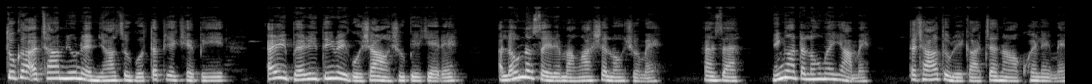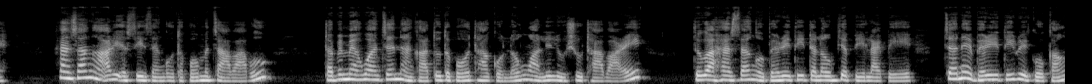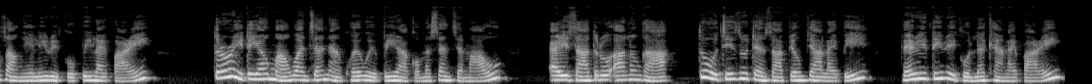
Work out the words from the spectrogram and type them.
သူကအခြားမျိုးနယ်အများစုကိုတက်ပြစ်ခဲ့ပြီးအဲ့ဒီဘယ်ရီသီးတွေကိုရအောင်ယူပေးခဲ့တယ်အလုံး20ထဲမှာငါရှစ်လုံးယူမယ်ဟန်ဆန်မင်းကတလုံးပဲရမယ်တခြားသူတွေကကြံ့နာခွဲလိုက်မယ်ဟန်ဆန်းကအဲ့ဒီအစီအစဉ်ကိုသဘောမကျပါဘူးဒါပေမဲ့ဟွမ်ကျန်းနန်ကသူ့သဘောထားကိုလုံးဝလစ်လူရှုထားပါတယ်သူကဟန်ဆန်းကိုဘယ်ရီတီတလုံးပြစ်ပေးလိုက်ပြီးကျန်တဲ့ဘယ်ရီတီတွေကိုခေါင်းဆောင်ငယ်လေးတွေကိုပေးလိုက်ပါတယ်သူတို့တွေတယောက်မှဟွမ်ကျန်းနန်ခွဲဝေပေးတာကိုမဆန့်ကျင်ပါဘူး အဲဒီစားသူတို့အားလုံးကသူ့ကိုကျေးဇူးတင်စွာပြုံးပြလိုက်ပြီးဘယ်ရီတီတွေကိုလက်ခံလိုက်ပါတယ်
